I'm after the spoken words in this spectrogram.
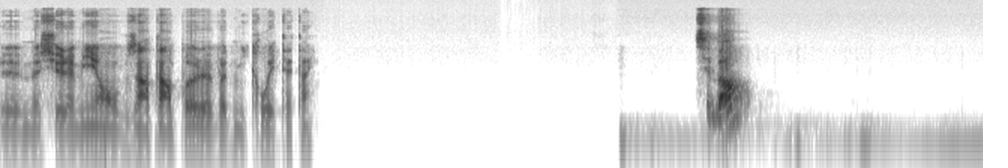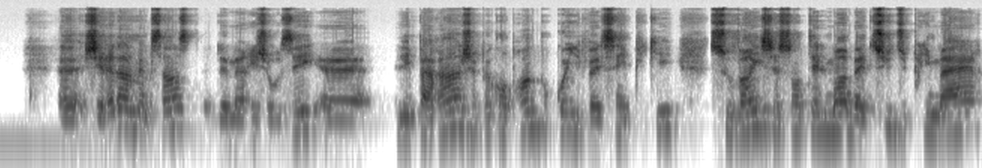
Euh, Monsieur Lemier, on ne vous entend pas, votre micro est éteint. C'est bon? Euh, J'irai dans le même sens de Marie-Josée. Euh, les parents, je peux comprendre pourquoi ils veulent s'impliquer. Souvent, ils se sont tellement battus du primaire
